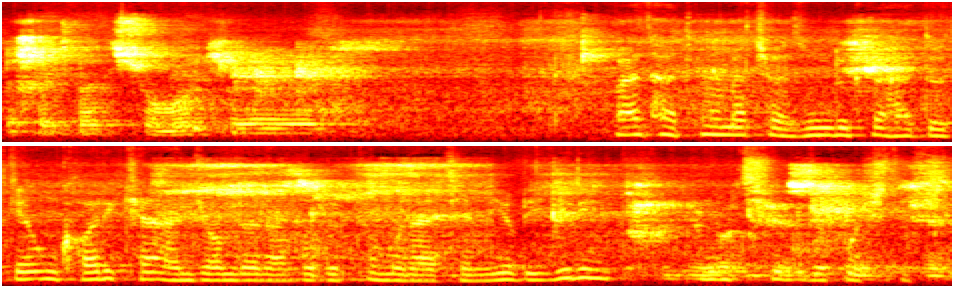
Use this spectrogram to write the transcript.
به خدمت شما که بعد حتما بچه از اون دکتر حدادگر اون کاری که انجام دادن با دکتر منجمی رو بگیریم. این چی بوده پشتش؟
